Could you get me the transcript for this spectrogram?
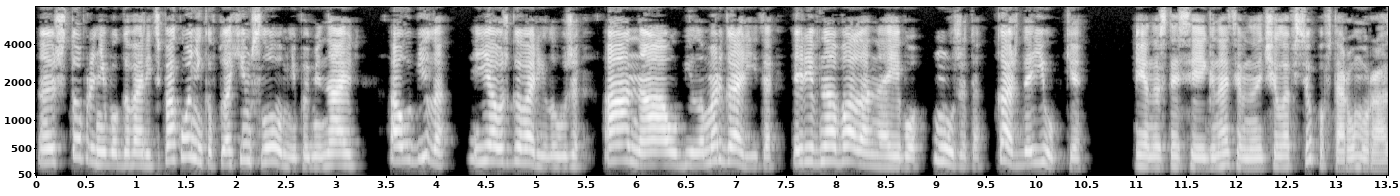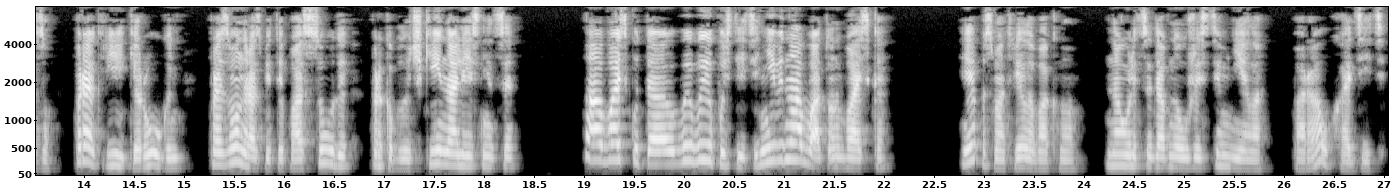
Э, что про него говорить? Покойников плохим словом не поминают. А убила? Я уж говорила уже. А она убила, Маргарита. Ревновала она его, мужа-то, каждой юбке». И Анастасия Игнатьевна начала все по второму разу. Про крики, ругань, про звон разбитой посуды, про каблучки на лестнице. «А Ваську-то вы выпустите, не виноват он, Васька!» Я посмотрела в окно. На улице давно уже стемнело. Пора уходить.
